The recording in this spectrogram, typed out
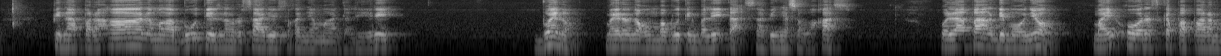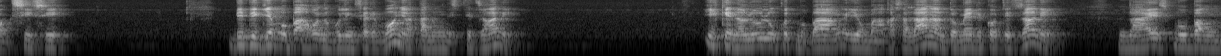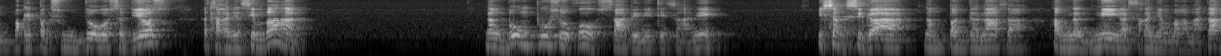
pinaparaan ang mga butil ng rosaryo sa kanyang mga daliri. Bueno, mayroon akong mabuting balita, sabi niya sa wakas. Wala pa ang demonyo, may oras ka pa para magsisi. Bibigyan mo ba ako ng huling seremonya? Tanong ni Stizani. Ikinalulungkot mo ba ang iyong mga kasalanan, Domenico Tizzani? Nais mo bang makipagsundo sa Diyos at sa kanyang simbahan? Nang buong puso ko, sabi ni Tizzani. Isang siga ng pagnanasa ang nagninga sa kanyang mga mata.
